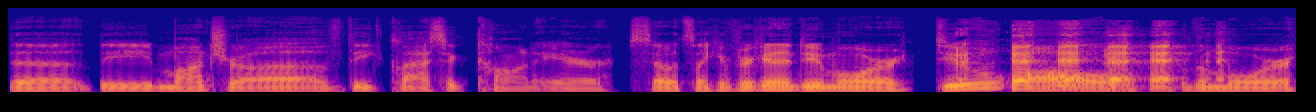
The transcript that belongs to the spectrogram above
the the mantra of the classic Con Air. So it's like if you're gonna do more, do all the more.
